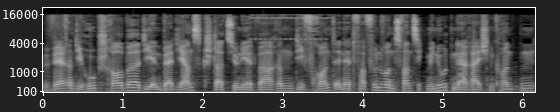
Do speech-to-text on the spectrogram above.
Während die Hubschrauber, die in Berdjansk stationiert waren, die Front in etwa 25 Minuten erreichen konnten,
